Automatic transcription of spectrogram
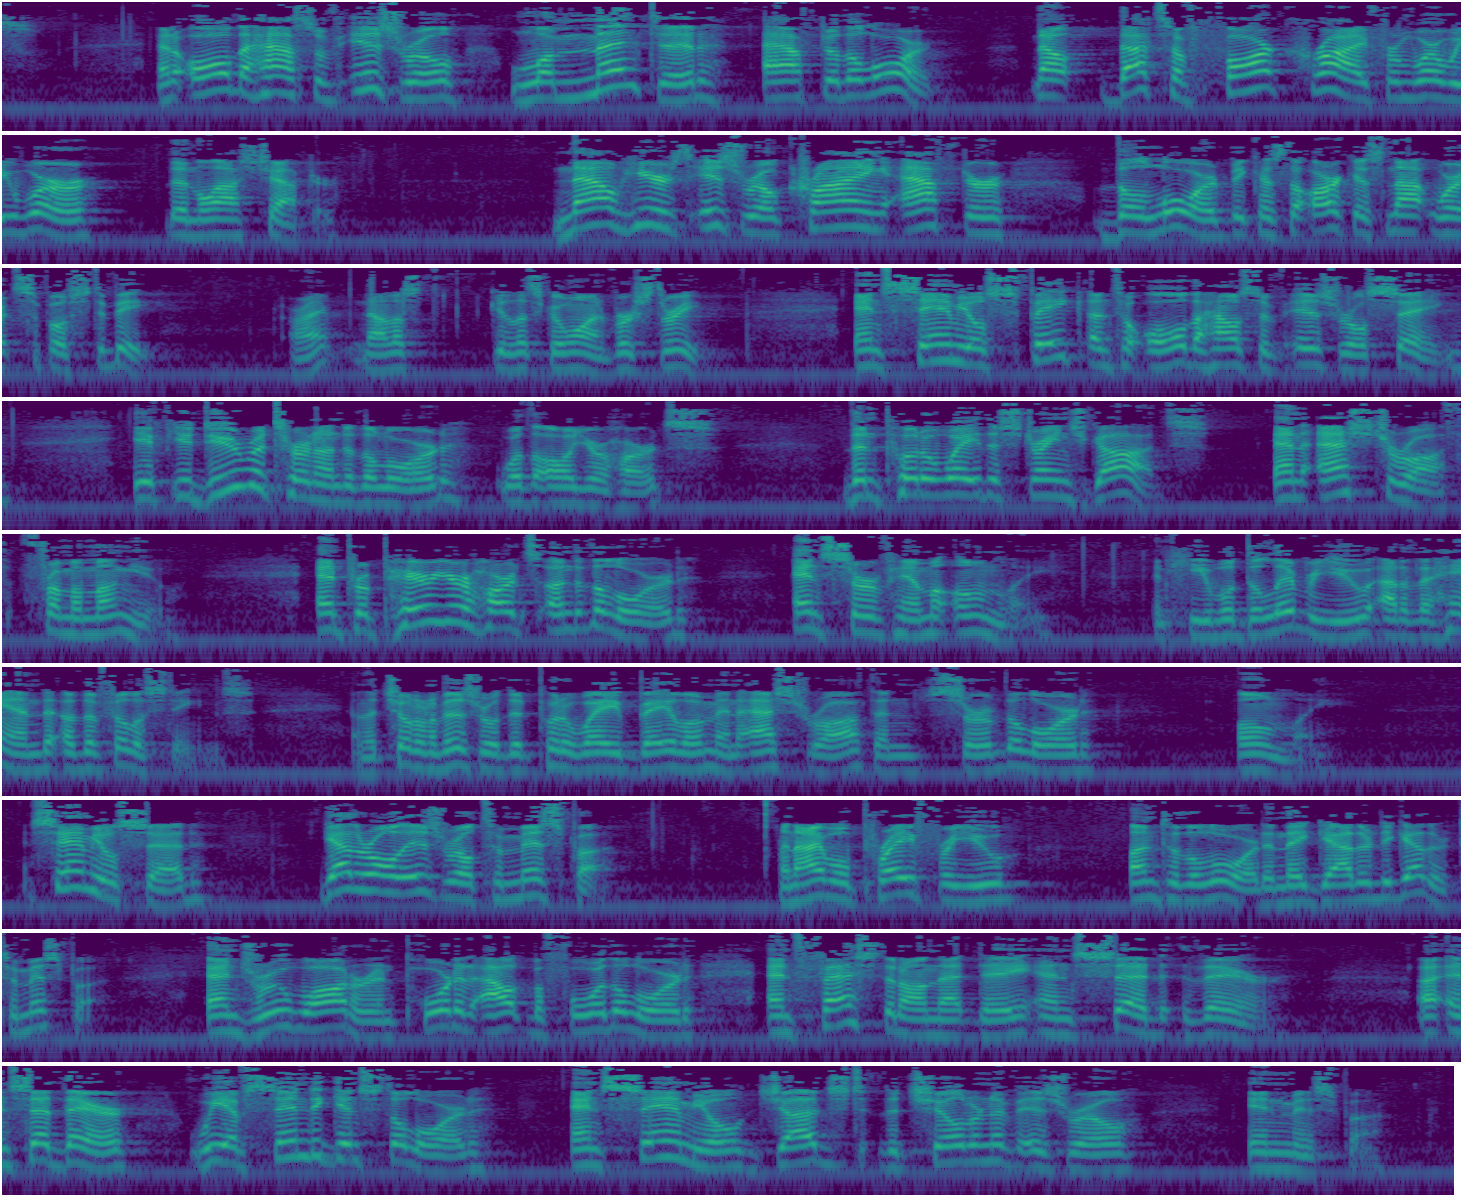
And all the house of Israel lamented after the Lord. Now, that's a far cry from where we were in the last chapter. Now here's Israel crying after the Lord because the ark is not where it's supposed to be. All right? Now let's let's go on. Verse 3. And Samuel spake unto all the house of Israel saying, If you do return unto the Lord with all your hearts, then put away the strange gods and Ashtaroth from among you, and prepare your hearts unto the Lord, and serve him only and he will deliver you out of the hand of the Philistines. And the children of Israel did put away Baalim and Ashtaroth and serve the Lord only. And Samuel said, Gather all Israel to Mizpah, and I will pray for you unto the Lord. And they gathered together to Mizpah, and drew water, and poured it out before the Lord, and fasted on that day, and said there, uh, and said there, We have sinned against the Lord. And Samuel judged the children of Israel in Mizpah.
